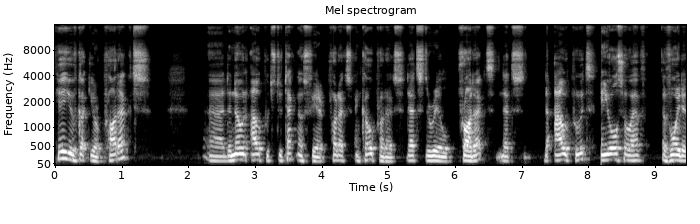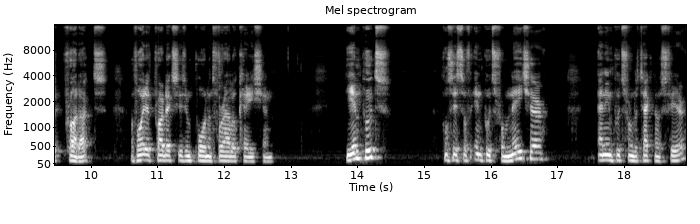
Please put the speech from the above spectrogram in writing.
Here you've got your products, uh, the known outputs to Technosphere, products and co-products, that's the real product, that's the output. And you also have avoided products. Avoided products is important for allocation. The inputs consists of inputs from nature and inputs from the Technosphere.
